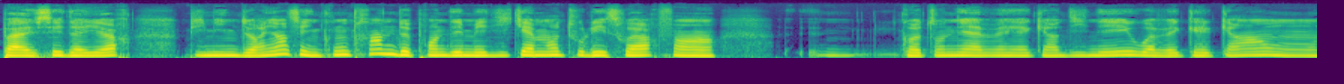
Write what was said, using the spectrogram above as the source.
pas assez d'ailleurs. Puis mine de rien, c'est une contrainte de prendre des médicaments tous les soirs. Enfin, quand on est avec un dîner ou avec quelqu'un, on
